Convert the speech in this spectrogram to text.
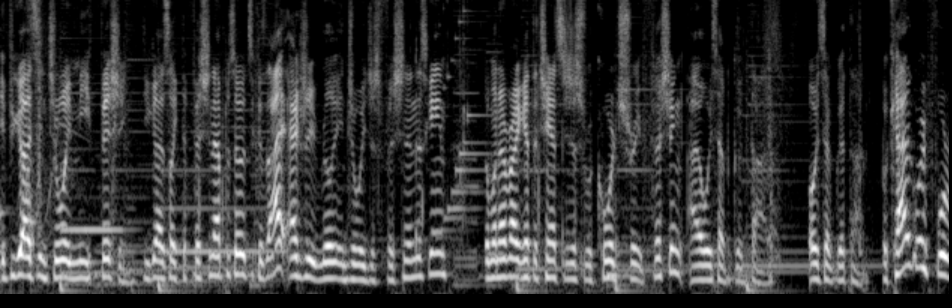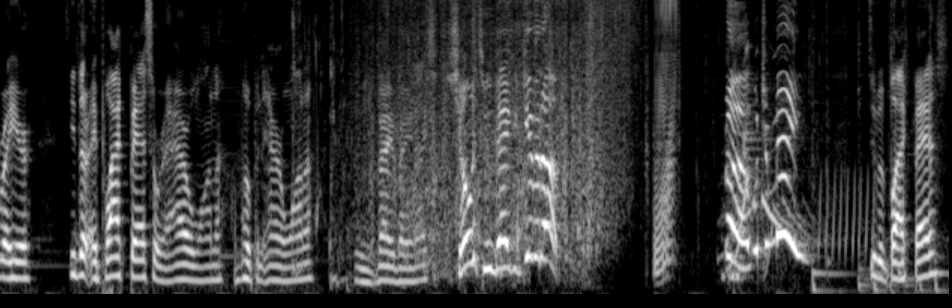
if you guys enjoy me fishing. Do you guys like the fishing episodes? Because I actually really enjoy just fishing in this game. So whenever I get the chance to just record straight fishing, I always have a good time. Always have a good time. But category 4 right here, it's either a black bass or an arowana. I'm hoping arowana be very, very nice. Show it to me, baby. Give it up. Bro, what you mean? Stupid black bass.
